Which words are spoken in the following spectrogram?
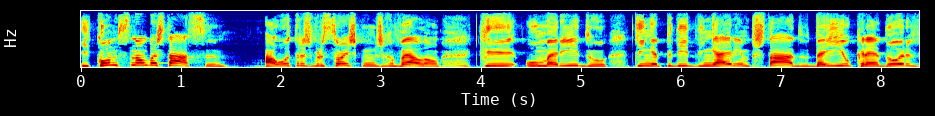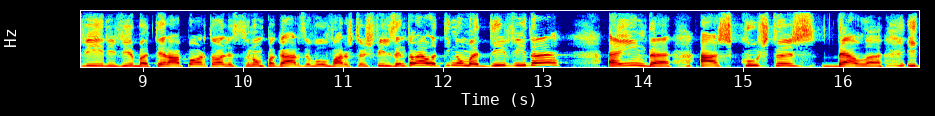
e como se não bastasse, Há outras versões que nos revelam que o marido tinha pedido dinheiro emprestado, daí o credor vir e vir bater à porta: Olha, se tu não pagares, eu vou levar os teus filhos. Então ela tinha uma dívida ainda às custas dela e,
